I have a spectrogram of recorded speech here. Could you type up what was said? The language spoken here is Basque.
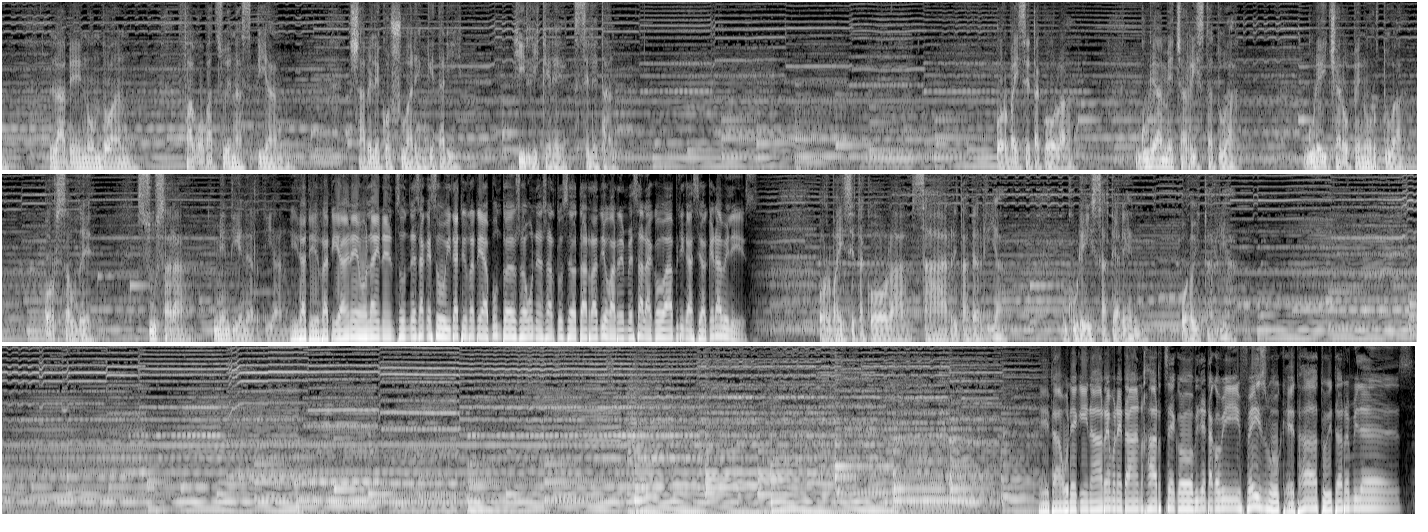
labeen ondoan, fago batzuen azpian, sabeleko suaren getari, hilik ere zeletan. Horbaizetako ola, gure ame txarriztatua, gure itxaropen urtua, hor zaude, zu zara mendien erdian. Irati irratia ere online entzun dezakezu iratirratia.eus egunen sartu zeota radio garren bezalako aplikazioak erabiliz. Horbaizetako ola zahar eta berria, gure izatearen oroitarria. Eta gurekin harremanetan jartzeko bidetako bi Facebook eta Twitterren bidez.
